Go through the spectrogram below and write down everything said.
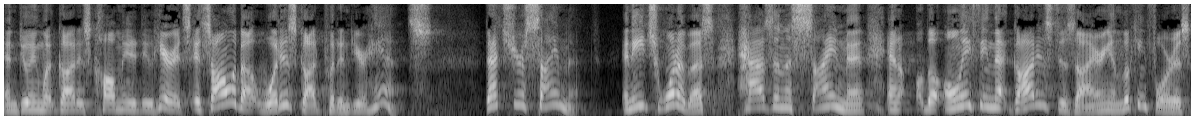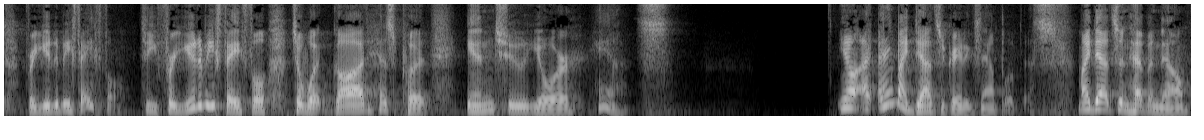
and doing what God has called me to do here. It's, it's all about what has God put into your hands. That's your assignment. And each one of us has an assignment, and the only thing that God is desiring and looking for is for you to be faithful. To, for you to be faithful to what God has put into your hands. You know, I, I think my dad's a great example of this. My dad's in heaven now.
